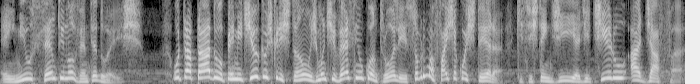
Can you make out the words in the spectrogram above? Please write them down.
em 1192. O tratado permitiu que os cristãos mantivessem o controle sobre uma faixa costeira que se estendia de Tiro a Jaffa,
